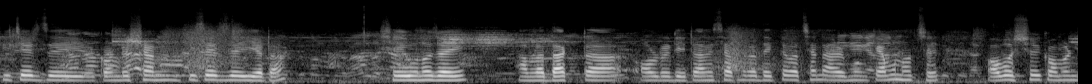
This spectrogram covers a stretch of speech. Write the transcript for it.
পিচের যে কন্ডিশন পিচের যে ইয়েটা, সেই অনুযায়ী আমরা দাগটা অলরেডি টানেছি আপনারা দেখতে পাচ্ছেন। আর এবং কেমন হচ্ছে, অবশ্যই কমেন্ট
